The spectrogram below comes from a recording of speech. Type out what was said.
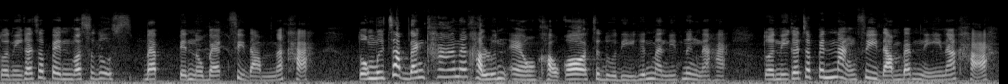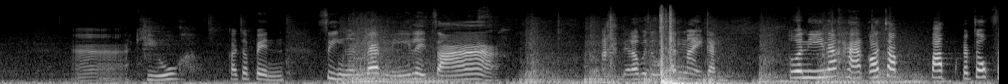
ตัวนี้ก็จะเป็นวัสดุแบบเป็นโนแบ็กสีดำนะคะ ตัวมือจับด้านข้างนะคะรุ่น L เขาก็จะดูดีขึ้นมานิดนึงนะคะ ตัวนี้ก็จะเป็นหนังสีดำแบบนี้นะคะคิ้วก็จะเป็นสีเงินแบบนี้เลยจ้าเดี๋ยวเราไปดูด้านในกัน ตัวนี้นะคะก็จะปรับกระจกไฟ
